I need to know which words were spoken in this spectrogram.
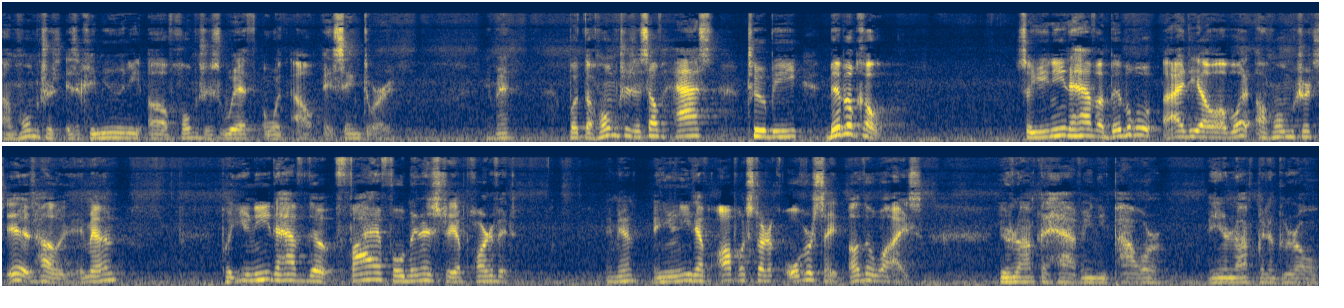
um, home church is a community of home churches with or without a sanctuary. Amen. But the home church itself has to be biblical. So you need to have a biblical idea of what a home church is. Hallelujah. Amen. But you need to have the fivefold ministry a part of it. Amen. And you need to have apostolic oversight. Otherwise, you're not going to have any power and you're not going to grow.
